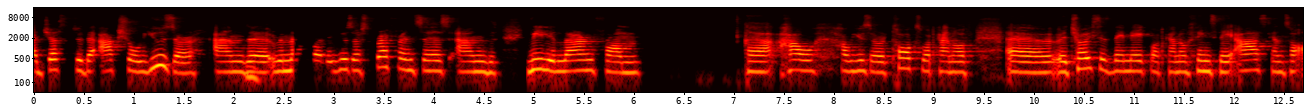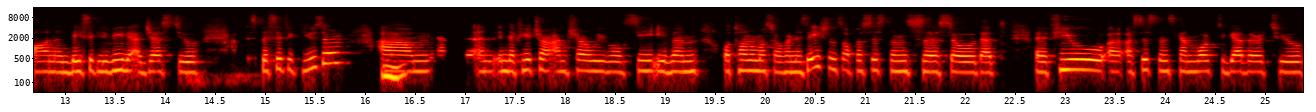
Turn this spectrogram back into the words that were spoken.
adjust to the actual user and mm-hmm. uh, remember the user's preferences and really learn from uh, how how user talks, what kind of uh, choices they make, what kind of things they ask, and so on, and basically really adjust to specific user. Mm-hmm. Um, and in the future, I'm sure we will see even autonomous organizations of assistants, uh, so that a few uh, assistants can work together to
